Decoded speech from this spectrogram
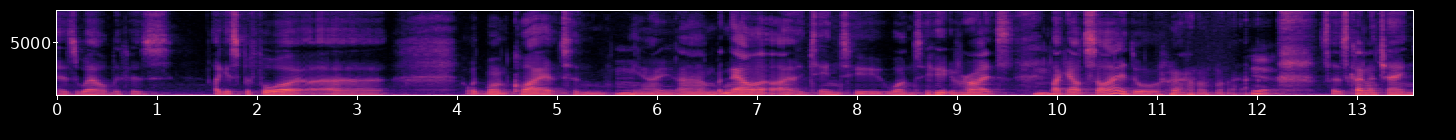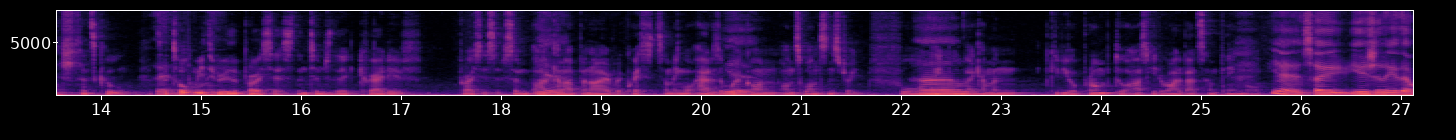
as well because I guess before uh, would want quiet and Mm. you know, um, but now I, I tend to want to write Mm. like outside or yeah so it's kind of changed. that's cool so that talk for me through the process in terms of the creative process of some I come up and I request something or how does it work Yeah. on on Swanston Street for people they Um, come and give you a prompt or ask you to write about something or Yeah, so usually they'll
